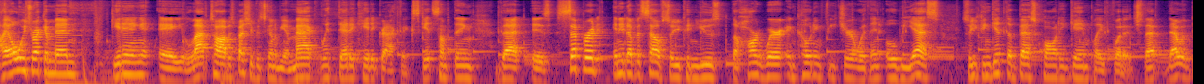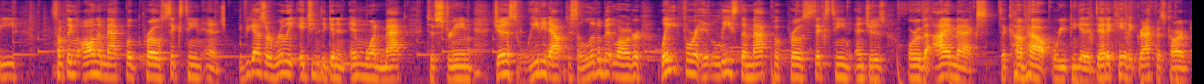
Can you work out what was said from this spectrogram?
I always recommend getting a laptop, especially if it's gonna be a Mac with dedicated graphics. Get something that is separate in and of itself so you can use the hardware encoding feature within OBS so you can get the best quality gameplay footage. That, that would be something on a MacBook Pro 16 inch. If you guys are really itching to get an M1 Mac to stream, just wait it out just a little bit longer. Wait for at least the MacBook Pro 16 inches or the iMacs to come out where you can get a dedicated graphics card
